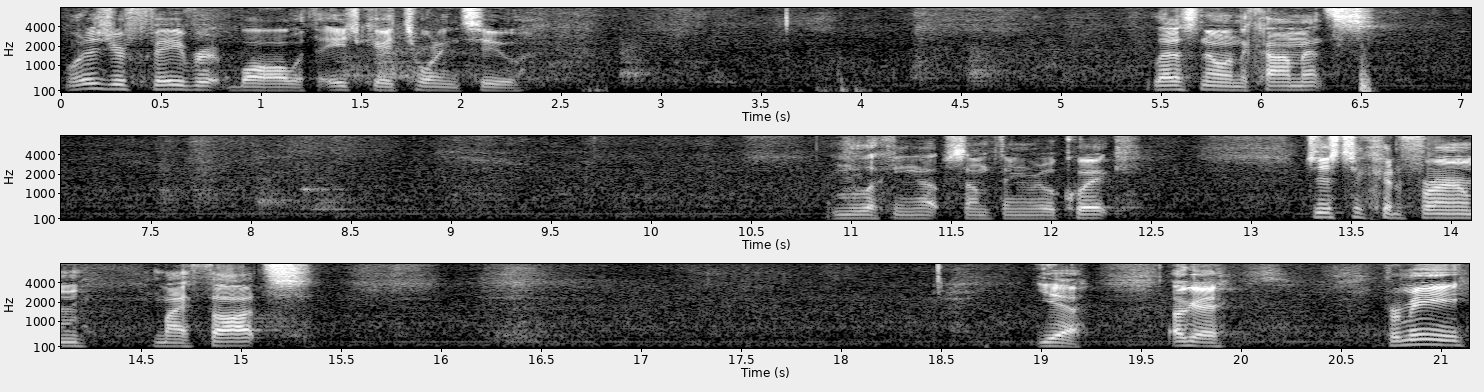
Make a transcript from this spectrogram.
What is your favorite ball with HK22? Let us know in the comments. I'm looking up something real quick just to confirm my thoughts. Yeah, okay. For me,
